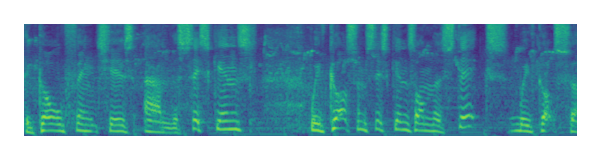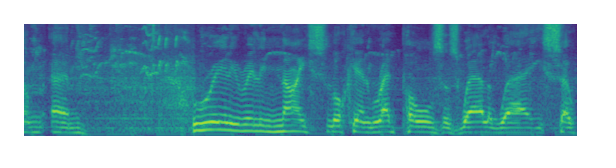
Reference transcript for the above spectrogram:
the goldfinches and the siskins. We've got some siskins on the sticks. We've got some um, really really nice looking redpolls as well away. So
